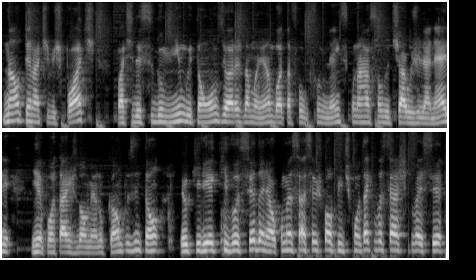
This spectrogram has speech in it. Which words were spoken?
na Alternativa Esporte, a partir desse domingo, então 11 horas da manhã, Botafogo Fluminense, com narração do Thiago Giulianelli e reportagens do Almeno Campos. Então, eu queria que você, Daniel, começasse seus palpites. Quanto é que você acha que vai ser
